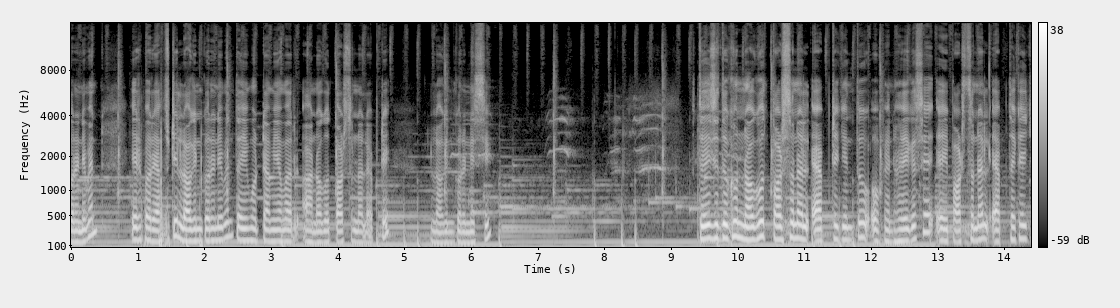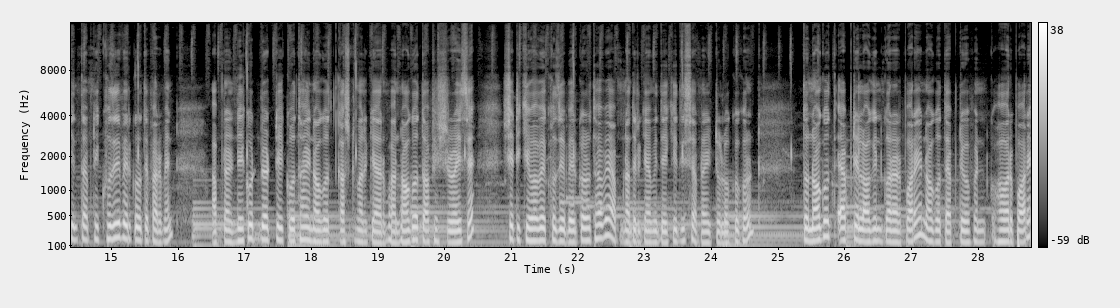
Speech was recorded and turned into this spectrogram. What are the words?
করে নেবেন। এরপর অ্যাপসটি লগ ইন করে নেবেন। তো এই মুহূর্তে আমি আমার নগদ পার্সোনাল অ্যাপটি লগ ইন করে নিচ্ছি তো এই যে দেখুন, নগদ পার্সোনাল অ্যাপটি কিন্তু ওপেন হয়ে গেছে। এই পার্সোনাল অ্যাপ থেকেই কিন্তু আপনি খুঁজে বের করতে পারবেন। আপনার নিকটবর্তী কোথায় নগদ কাস্টমার কেয়ার বা নগদ অফিস রয়েছে, সেটি কীভাবে খুঁজে বের করতে হবে, আপনাদেরকে আমি দেখিয়ে দিচ্ছি, আপনারা একটু লক্ষ্য করুন। তো নগদ অ্যাপটি লগ ইন করার পরে, নগদ অ্যাপটি ওপেন হওয়ার পরে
